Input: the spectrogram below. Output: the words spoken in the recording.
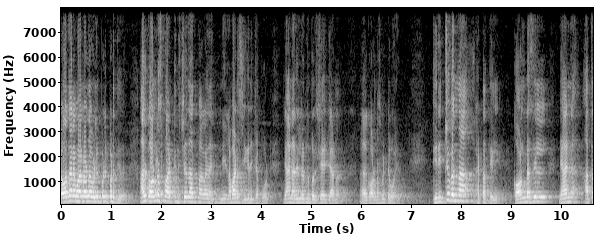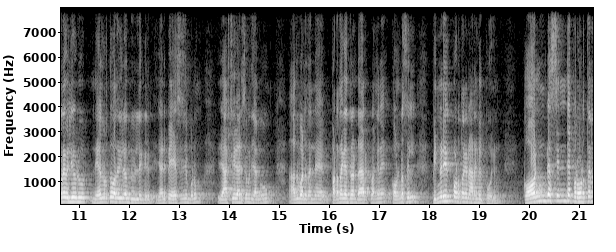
രോദനമാണ് അവിടെ വെളി വെളിപ്പെടുത്തിയത്. അത് കോൺഗ്രസ് പാർട്ടി നിശ്ചിതാത്മകമായ നിലപാട് സ്വീകരിച്ചപ്പോൾ ഞാൻ അതിൽ നിന്ന് പ്രതിഷേധിച്ചാണ് കോൺഗ്രസ് വിട്ടുപോയത്. തിരിച്ചു വന്ന ഘട്ടത്തിൽ കോൺഗ്രസിൽ ഞാൻ അത്ര വലിയൊരു നേതൃത്വ പദവിയിലൊന്നും ഇല്ലെങ്കിലും ഞാനിപ്പോൾ എ എസ് മെമ്പറും രാഷ്ട്രീയകാര്യ സമിതി അംഗവും അതുപോലെ തന്നെ പഠന കേന്ദ്രം ഡയറക്ടർ അങ്ങനെ കോൺഗ്രസിൽ പിന്നണിയിൽ പ്രവർത്തകനാണെങ്കിൽ പോലും കോൺഗ്രസിന്റെ പ്രവർത്തന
